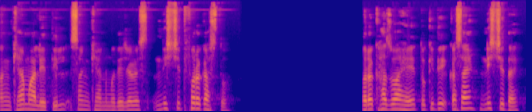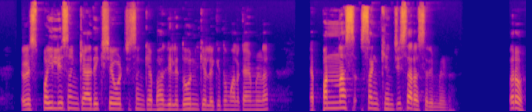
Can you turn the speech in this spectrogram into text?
संख्या मालेतील संख्यांमध्ये ज्यावेळेस निश्चित फरक असतो फरक हा जो आहे तो किती कसा आहे? निश्चित आहे. त्यावेळेस पहिली संख्या अधिक शेवटची संख्या भागिले दोन केलं की तुम्हाला काय मिळणार? या पन्नास संख्यांची सरासरी मिळणार. बरोबर?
